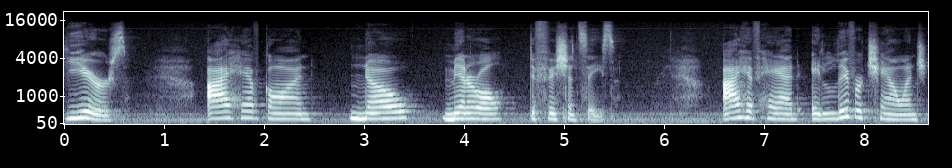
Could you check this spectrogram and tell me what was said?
years I have gone no mineral deficiencies. I have had a liver challenge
